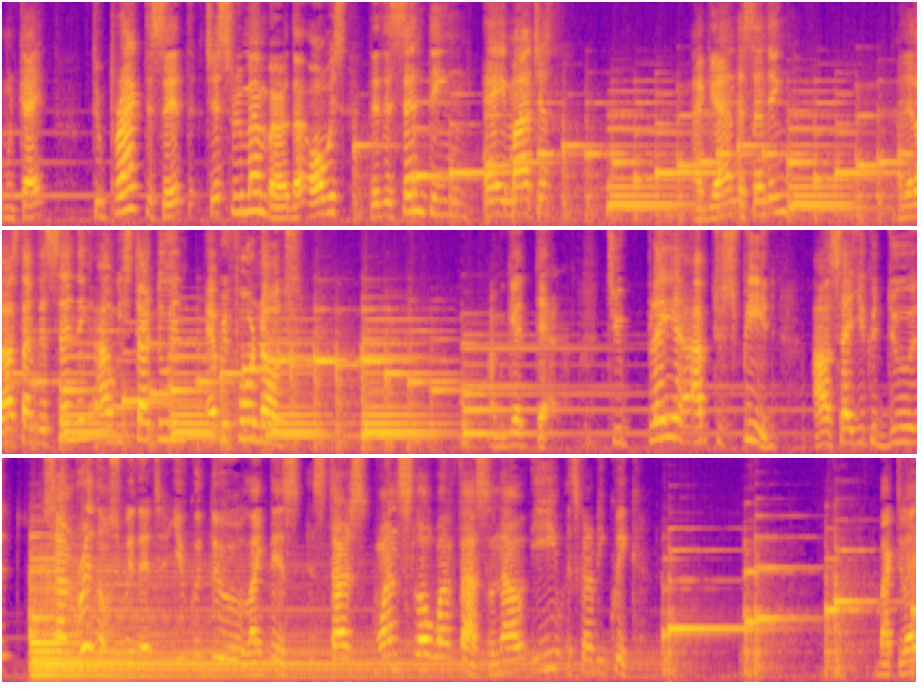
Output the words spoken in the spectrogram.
Okay? To practice it, just remember that always the descending A matches. Again descending. And the last time descending and we start doing every four notes. And we get there. To play it up to speed, I'll say you could do some rhythms with it. You could do like this. It starts one slow, one fast. So now E, it's gonna be quick. Back to A.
